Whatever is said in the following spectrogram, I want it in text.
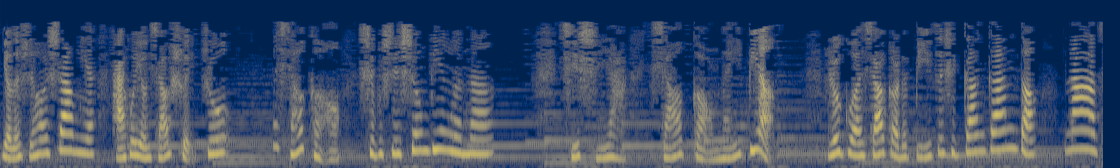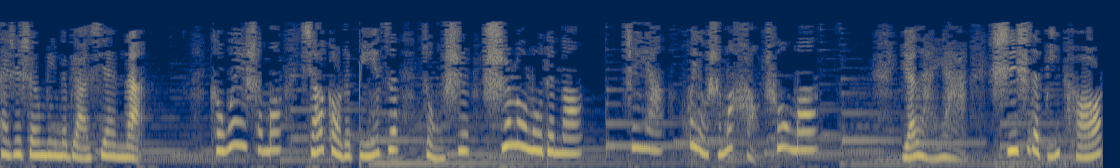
有的时候上面还会有小水珠。那小狗是不是生病了呢？其实呀，小狗没病。如果小狗的鼻子是干干的，那才是生病的表现呢。可为什么小狗的鼻子总是湿漉漉的呢？这样会有什么好处吗？原来呀，湿湿的鼻头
